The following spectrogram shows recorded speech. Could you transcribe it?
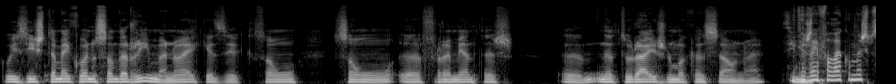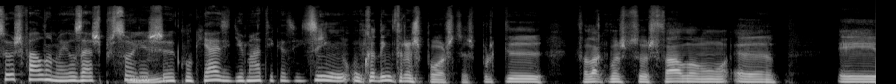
coexiste também com a noção da rima, não é? Quer dizer, que são, são ah, ferramentas ah, naturais numa canção, não é? e também falar como as pessoas falam, não é? Usar expressões Uhum. eh, coloquiais, idiomáticas e. Sim, um bocadinho transpostas, porque falar como as pessoas falam eh, é,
